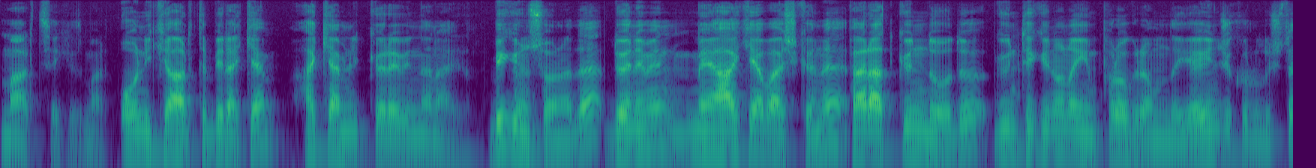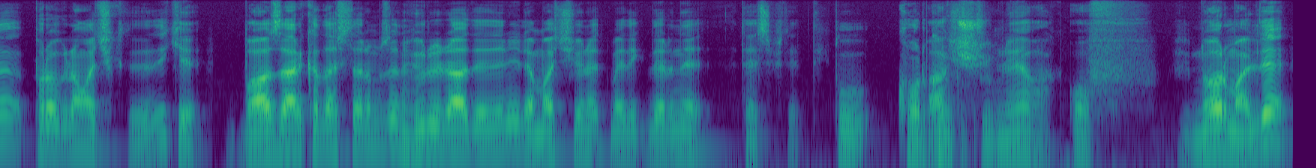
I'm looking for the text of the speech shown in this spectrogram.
Mart 8 Mart. 12 artı bir hakem hakemlik görevinden ayrıldı. Bir gün sonra da dönemin MHK Başkanı Ferhat Gündoğdu Güntekin Onay'ın programında yayıncı kuruluşta programa çıktı. Dedi ki bazı arkadaşlarımızın hür iradeleriyle maç yönetmediklerini tespit ettik. Bu Bak korkunç. şu cümleye bak. Of. Normalde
